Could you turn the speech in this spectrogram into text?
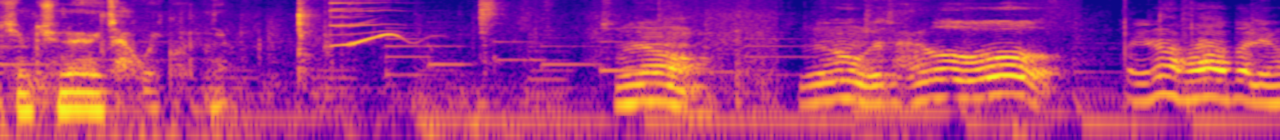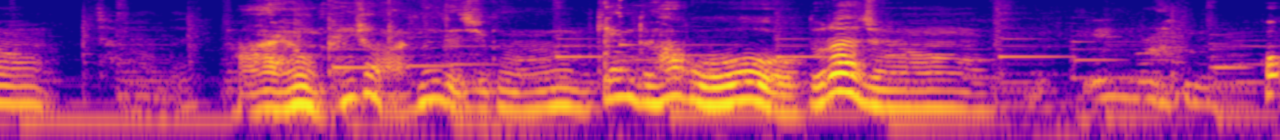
지금 준호 형이 자고 있거든요. 준호 형 준호 형왜 자요 일어나 봐요 빨리 형. 잠깐만. 아형 펜션 왔는데 지금. 게임도 하고 놀아야죠 형. 어?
